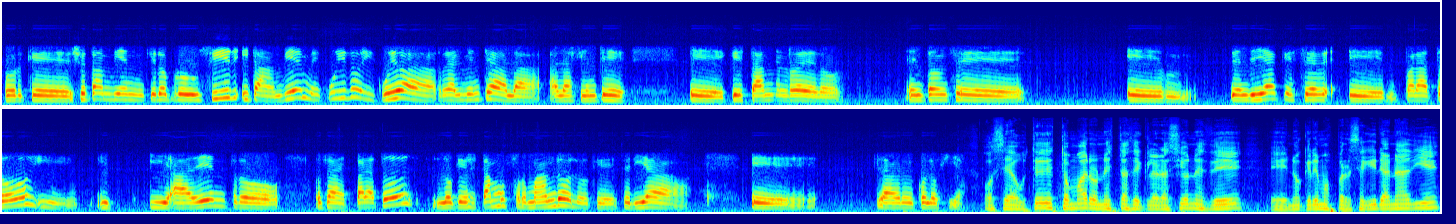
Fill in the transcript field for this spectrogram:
porque yo también quiero producir y también me cuido y cuido realmente a la, a la gente eh, que está a mi alrededor. Entonces, eh, tendría que ser eh, para todos y, y, y, adentro, o sea, para todos lo que estamos formando, lo que sería la agroecología. O sea, ustedes tomaron estas declaraciones de no queremos perseguir a nadie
